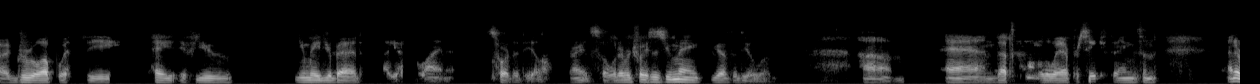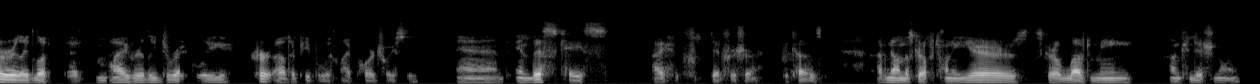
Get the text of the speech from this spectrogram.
I grew up with the hey, if you you made your bed, you have to lie in it sort of deal, right? So whatever choices you make, you have to deal with. Um, and that's kind of the way I perceived things. And I never really looked at I really directly hurt other people with my poor choices. And in this case, I did for sure because I've known this girl for 20 years. This girl loved me unconditionally.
